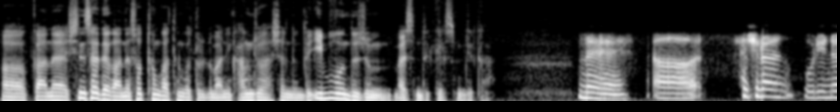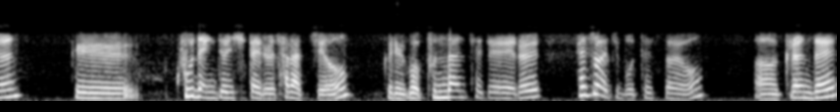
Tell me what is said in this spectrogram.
어, 간의 신세대 간의 소통 같은 것들도 많이 강조하셨는데 이 부분도 좀 말씀 듣겠습니다. 네. 어, 사실은 우리는 그 구냉전 시대를 살았죠. 그리고 분단 체제를 해소하지 못했어요. 어, 그런데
